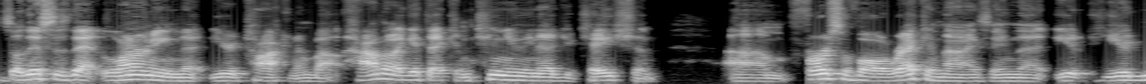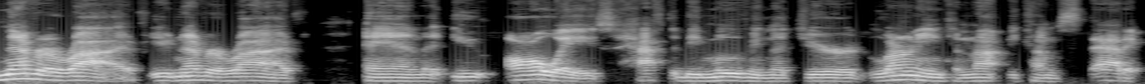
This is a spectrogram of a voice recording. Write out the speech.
So this is that learning that you're talking about. How do i get that continuing education um, first of all, recognizing that you, you never arrive, you never arrive, and that you always have to be moving, that your learning cannot become static.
